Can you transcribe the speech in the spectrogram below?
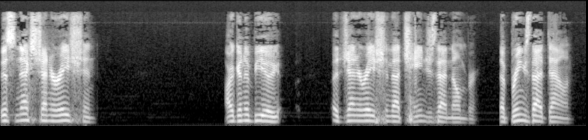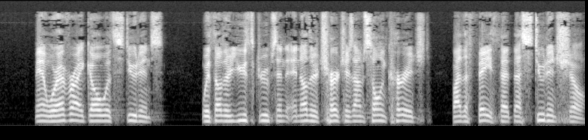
this next generation, are going to be a, a generation that changes that number, that brings that down. Man, wherever I go with students, with other youth groups and, and other churches, I'm so encouraged by the faith that, that students show.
